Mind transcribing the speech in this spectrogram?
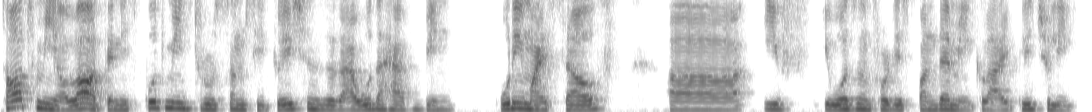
taught me a lot and it's put me through some situations that I would have been putting myself uh, if it wasn't for this pandemic. Like literally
